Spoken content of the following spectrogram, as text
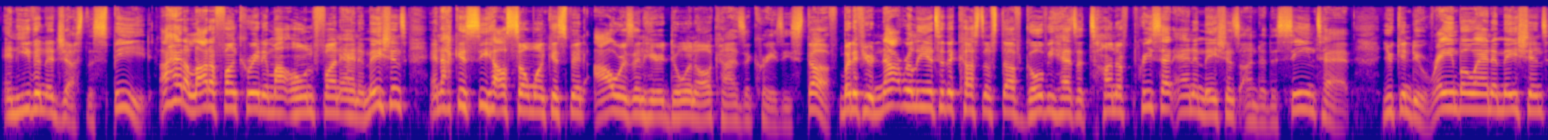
and even adjust the speed. I had a lot of fun creating my own fun animations and I can see how someone can spend hours in here doing all kinds of crazy stuff. But if you're not really into the custom stuff, Govee has a ton of preset animations under the scene tab. You can do rainbow animations,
